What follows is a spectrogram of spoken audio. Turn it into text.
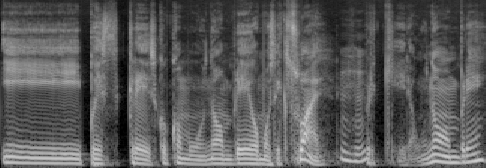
y pues crezco como un hombre homosexual, porque era un hombre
